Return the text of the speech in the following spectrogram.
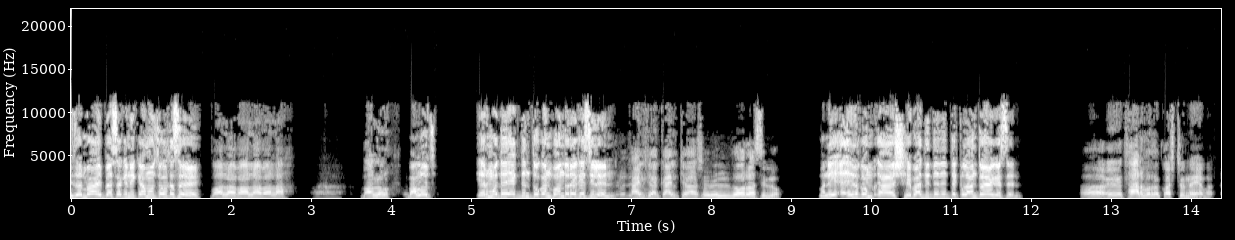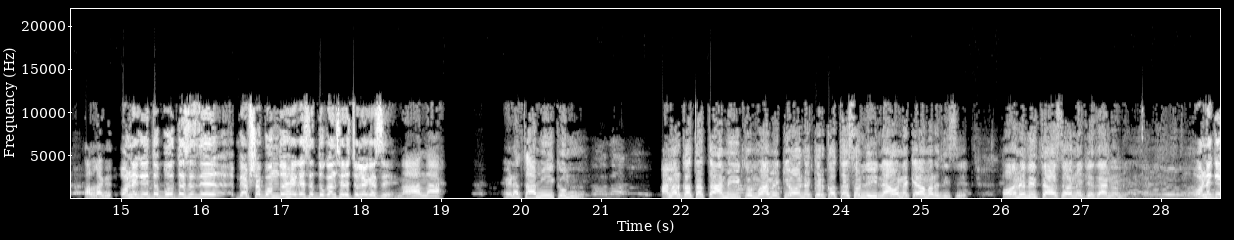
মিজান ভাই বেচাকিনি কেমন চলতেছে? ভালা ভালা ভালা। ভালো। ভালো এর মধ্যে একদিন দোকান বন্ধ রেখেছিলেন? কালকে কালকে শরীর জ্বর আছিল। মানে এরকম সেবা দিতে দিতে ক্লান্ত হয়ে গেছেন? হ্যাঁ কষ্ট নেই আমার। ভালো লাগে। অনেকেই তো বলতেছে যে ব্যবসা বন্ধ হয়ে গেছে দোকান ছেড়ে চলে গেছে। না না। এটা তো আমি কমু। আমার কথা তো আমি কমু। আমি কি অনেকের কথা চলি না অনেকে আমার দিছে। অনেক দিতে আছে অনেকে জানো না। অনেকে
